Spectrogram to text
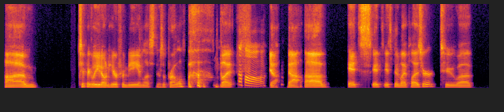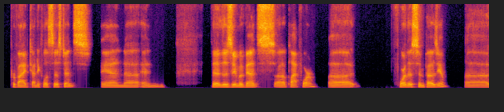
Um, typically you don't hear from me unless there's a problem, but Oh, yeah, no. Um, it's it, it's been my pleasure to uh, provide technical assistance and uh, and the the Zoom events uh, platform uh, for this symposium uh,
